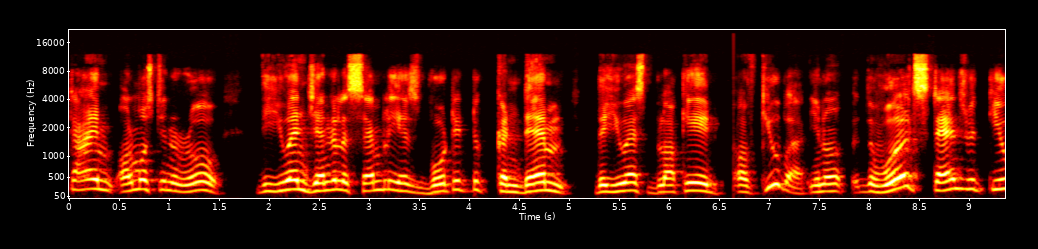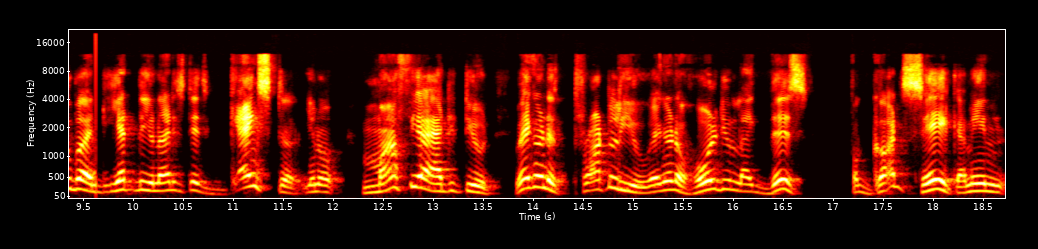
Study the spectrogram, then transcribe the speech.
time almost in a row the un general assembly has voted to condemn the US blockade of Cuba. You know, the world stands with Cuba, and yet the United States gangster, you know, mafia attitude. We're going to throttle you. We're going to hold you like this. For God's sake, I mean.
